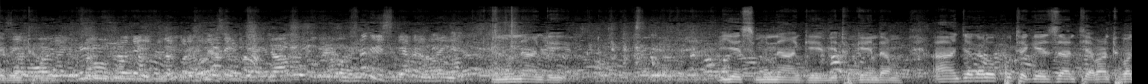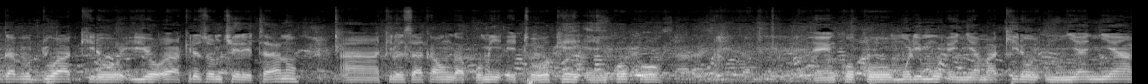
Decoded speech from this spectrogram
ebintu munange yes munange byetugendamu Ah, njagala okutegeeza nti abantu bagabuddwa kiro ah, z'omuceere etaano ah, kiro za kawunga kumi etooke enkoko enkoko mulimu ennyama kiro nyanya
